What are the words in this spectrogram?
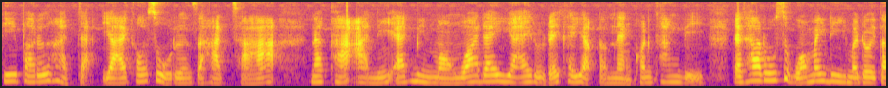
ที่พฤหัสจะย้ายเข้าสู่เรือนสหัสช้า นะคะ อันนี้แอดมินมองว่าได้ย้ายหรือได้ขยับตำแหน่งค่อนข้างดี แต่ถ้ารู้สึกว่าไม่ดีมาโดยต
